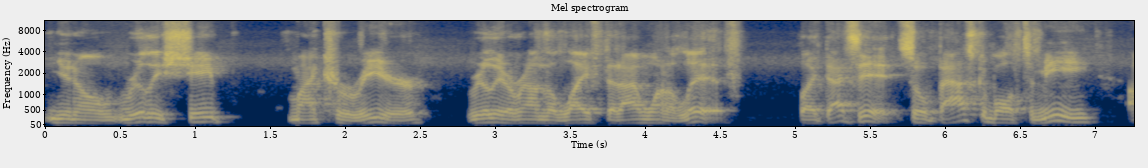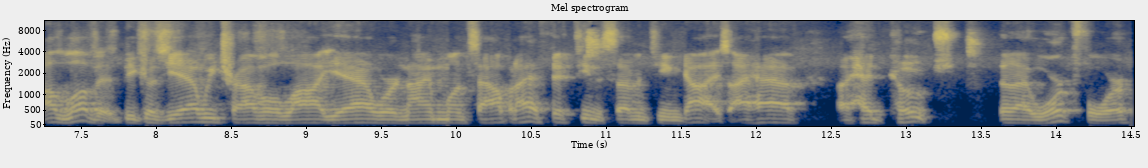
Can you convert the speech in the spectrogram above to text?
you know, really shape my career really around the life that I want to live. Like that's it. So basketball to me, I love it because yeah, we travel a lot. Yeah, we're nine months out, but I have 15 to 17 guys. I have a head coach that I work for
